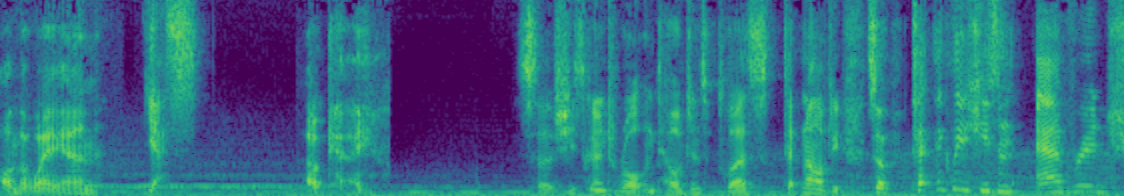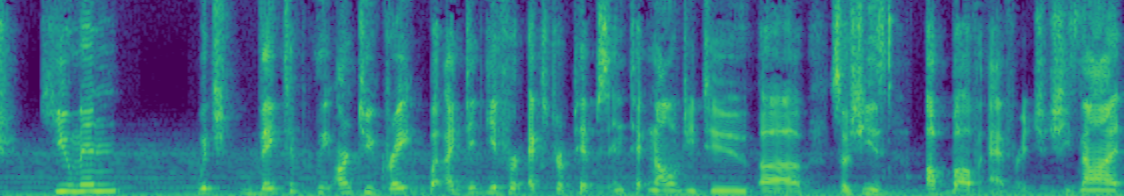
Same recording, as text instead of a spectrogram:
on the way in? Yes. Okay. So she's going to roll intelligence plus technology. So technically, she's an average human, which they typically aren't too great. But I did give her extra pips in technology to, uh, so she's above average. She's not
